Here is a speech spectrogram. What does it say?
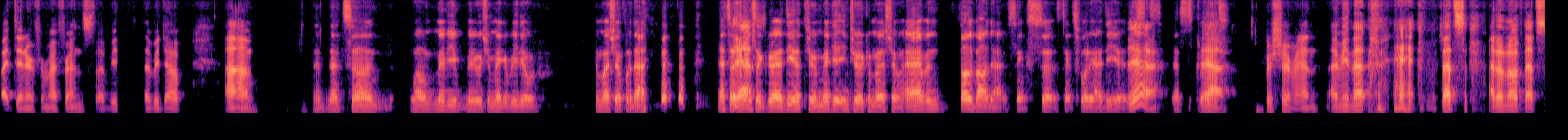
buy dinner for my friends. That'd be that'd be dope. Um That, that's uh well maybe maybe we should make a video. Commercial for that. That's a that's a great idea to make it into a commercial. I haven't thought about that. Thanks uh, thanks for the idea. That's, Yeah. that's great. Yeah, for sure, man. I mean that that's I don't know if that's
